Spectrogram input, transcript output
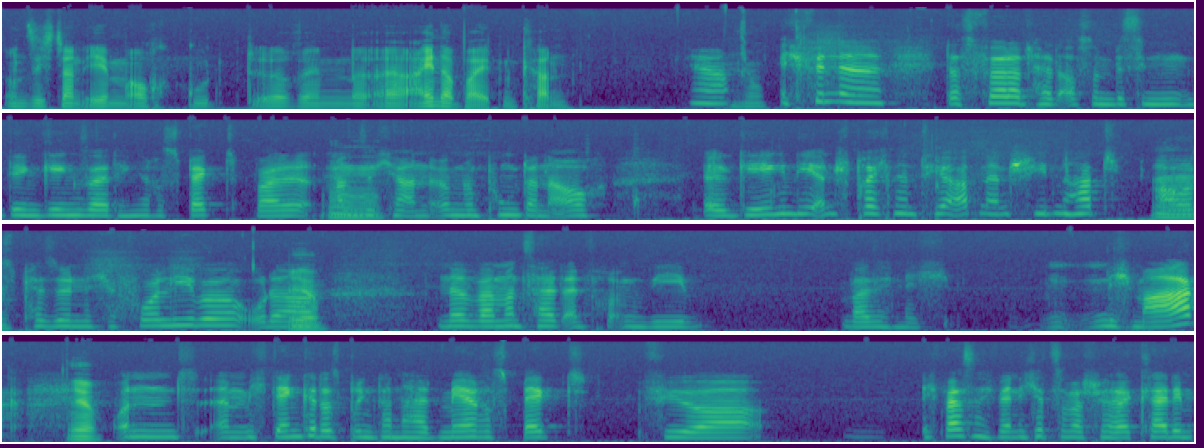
und sich dann eben auch gut darin äh, einarbeiten kann. Ja. ja. ich finde, das fördert halt auch so ein bisschen den gegenseitigen Respekt, weil man mhm. sich ja an irgendeinem Punkt dann auch äh, gegen die entsprechenden Tierarten entschieden hat, mhm. aus persönlicher Vorliebe oder ja. ne, weil man es halt einfach irgendwie, weiß ich nicht, nicht mag. Ja. Und ähm, ich denke, das bringt dann halt mehr Respekt für, ich weiß nicht, wenn ich jetzt zum Beispiel Klein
